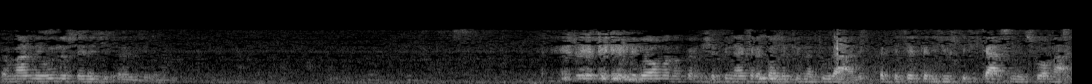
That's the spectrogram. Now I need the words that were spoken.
Romani 1, 16, 31. l'uomo non capisce più neanche le cose più naturali perché cerca di giustificarsi nel suo male.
